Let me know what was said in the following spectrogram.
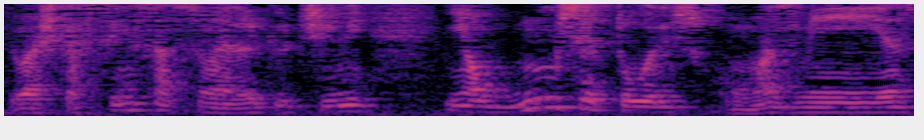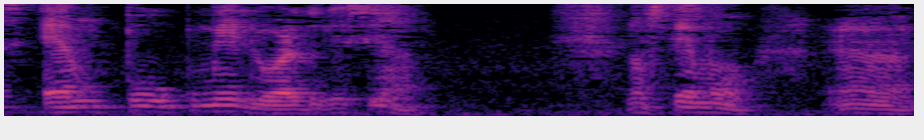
eu acho que a sensação era que o time em alguns setores, como as meias, era um pouco melhor do que esse ano. Nós temos uh,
